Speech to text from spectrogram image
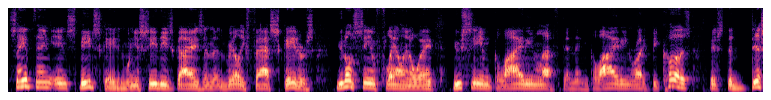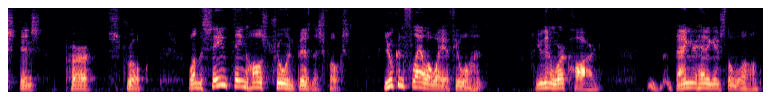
Same thing in speed skating. When you see these guys and the really fast skaters, you don't see them flailing away. You see them gliding left and then gliding right because it's the distance per stroke. Well, the same thing holds true in business, folks. You can flail away if you want. You can work hard, bang your head against the wall,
